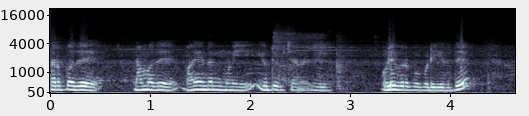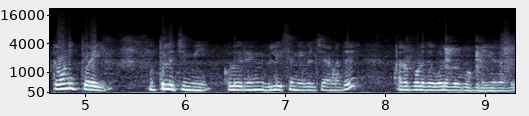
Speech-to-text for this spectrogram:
தற்போது நமது மகேந்திரன் முனி யூடியூப் சேனலில் ஒளிபரப்பப்படுகிறது. தோணித்துறை முத்துலட்சுமி குழுவின் வில்லிச நிகழ்ச்சியானது தற்பொழுது ஒளிபரப்பப்படுகிறது.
